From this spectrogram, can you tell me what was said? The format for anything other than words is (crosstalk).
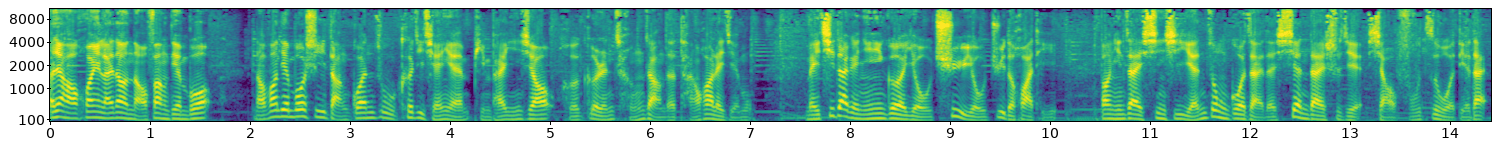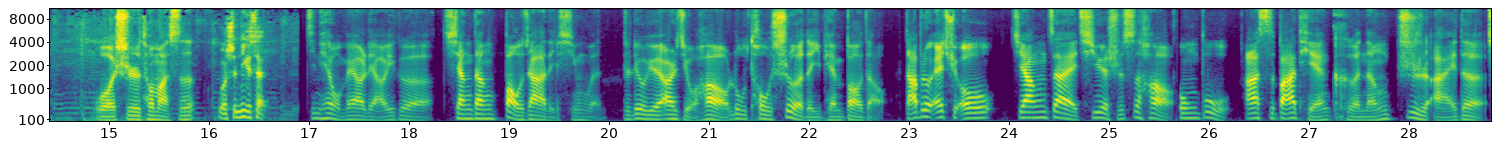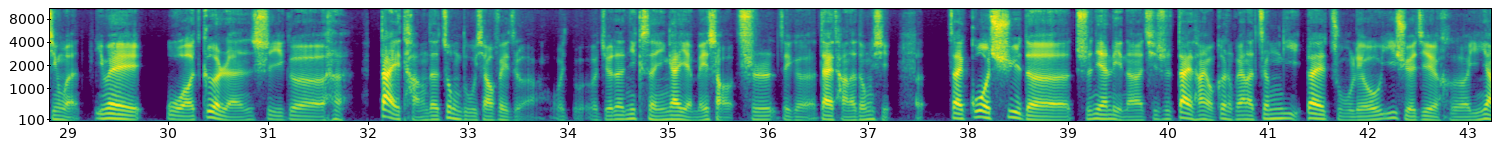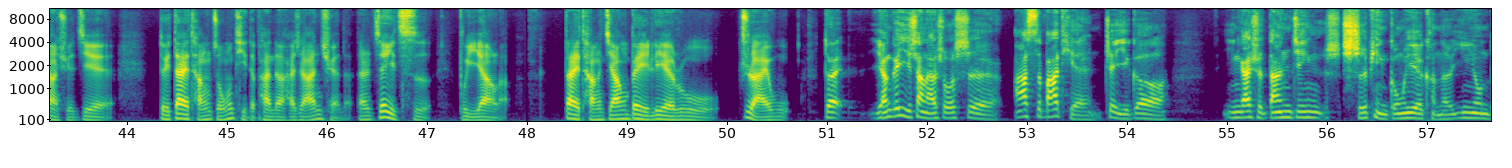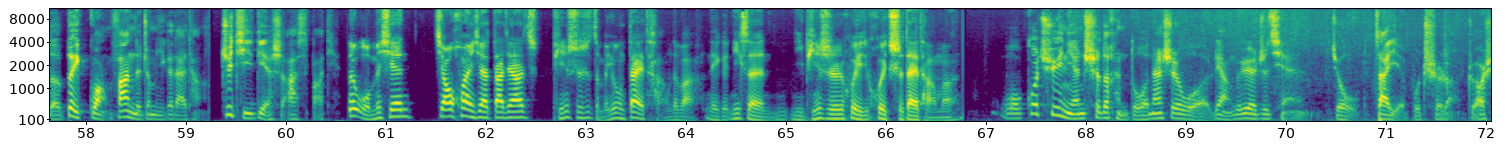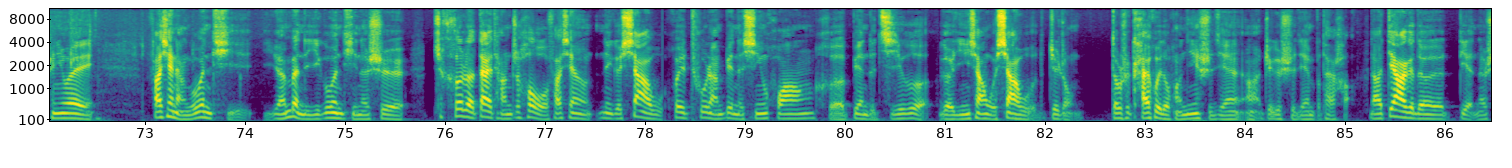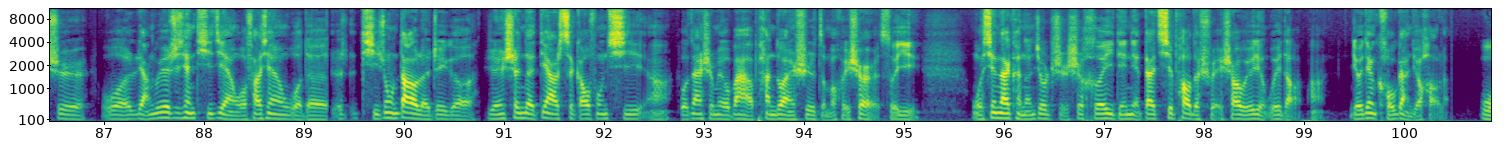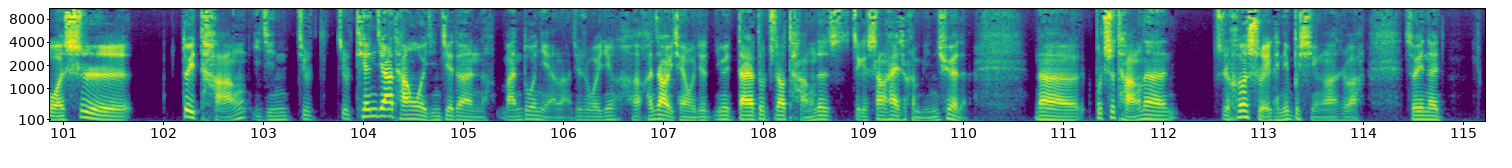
大家好，欢迎来到脑放电波。脑放电波是一档关注科技前沿、品牌营销和个人成长的谈话类节目，每期带给您一个有趣有据的话题，帮您在信息严重过载的现代世界小幅自我迭代。我是托马斯，我是尼克森。今天我们要聊一个相当爆炸的新闻，是六月二十九号路透社的一篇报道：WHO 将在七月十四号公布阿斯巴甜可能致癌的新闻。因为我个人是一个 (laughs) 代糖的重度消费者，我我觉得 Nixon 应该也没少吃这个代糖的东西。在过去的十年里呢，其实代糖有各种各样的争议，在主流医学界和营养学界。对代糖总体的判断还是安全的，但是这一次不一样了，代糖将被列入致癌物。对，严格意义上来说是阿斯巴甜这一个，应该是当今食品工业可能应用的最广泛的这么一个代糖。具体一点是阿斯巴甜。那我们先交换一下，大家平时是怎么用代糖的吧？那个 Nixon，你平时会会吃代糖吗？我过去一年吃的很多，但是我两个月之前就再也不吃了，主要是因为。发现两个问题，原本的一个问题呢是，喝了代糖之后，我发现那个下午会突然变得心慌和变得饥饿，这个，影响我下午这种都是开会的黄金时间啊，这个时间不太好。那第二个的点呢，是我两个月之前体检，我发现我的体重到了这个人生的第二次高峰期啊，我暂时没有办法判断是怎么回事儿，所以我现在可能就只是喝一点点带气泡的水，稍微有点味道啊，有点口感就好了。我是。对糖已经就就添加糖，我已经戒断蛮多年了。就是我已经很很早以前，我就因为大家都知道糖的这个伤害是很明确的。那不吃糖呢，只喝水肯定不行啊，是吧？所以呢，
